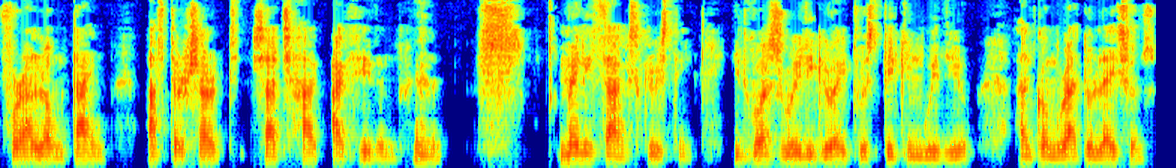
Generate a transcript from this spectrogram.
for a long time after such, such accident. Many thanks, Christine. It was really great to speaking with you, and congratulations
